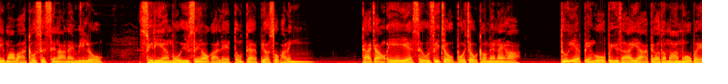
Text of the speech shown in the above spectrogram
လေးမှာပါထိုးစစ်ဆင်လာနိုင်ပြီလို့စီရီယန်ဘိုးကြီးစင်ရော်ကလည်းတုံးသက်ပြောဆိုပါတယ်ဒါကြောင့်အေရဲ့စေဦးစီးချုပ်ဘိုးချုပ်ထွန်းမြတ်နိုင်ဟာသူ့ရဲ့ပင်ကိုပေစားရပြောသမားမဟုတ်ပဲ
